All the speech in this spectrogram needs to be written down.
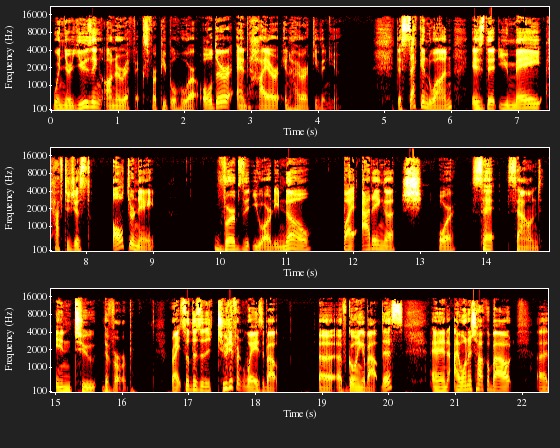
when you're using honorifics for people who are older and higher in hierarchy than you. The second one is that you may have to just alternate verbs that you already know by adding a sh or se sound into the verb. Right? So those are the two different ways about uh, of going about this, and I want to talk about uh,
